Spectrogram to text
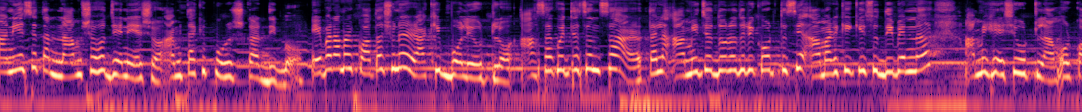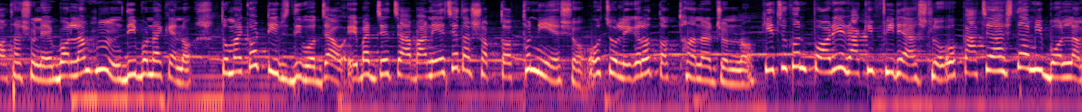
বানিয়েছে, তার নাম সহ জেনে এসো, আমি তাকে পুরস্কার দিব। এবার আমার কথা শুনে রাকিব বলে উঠল, আশা করতেছেন স্যার, তাহলে আমি যে দৌড়াদৌড়ি করতেছি, আমার কি কিছু দিবেন না? আমি হেসে উঠলাম ওর কথা শুনে, বললাম, হুম, দিব না কেন, তোমাকেও টিপস দিব, যাও, এবার যে চা বানিয়েছে, তার সব তথ্য নিয়ে এসো। ও চলে গেল তথ্য আনার জন্য। কিছুক্ষণ পরে রাকিব ফিরে আসলো, ও কাছে আসতে আমি বললাম,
